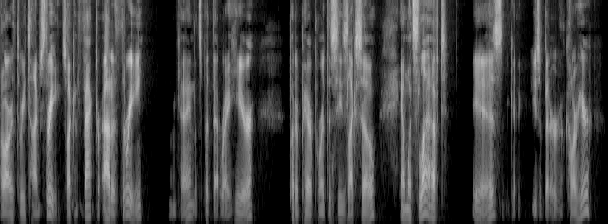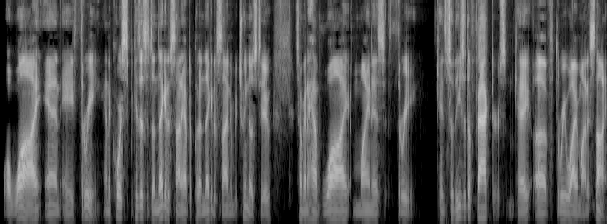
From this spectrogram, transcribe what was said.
are 3 times 3. So I can factor out of 3. Okay, let's put that right here. Put a pair of parentheses like so. And what's left is, use a better color here, a y and a 3. And of course, because this is a negative sign, I have to put a negative sign in between those two. So I'm going to have y minus 3. Okay, so these are the factors, okay, of 3y minus 9.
